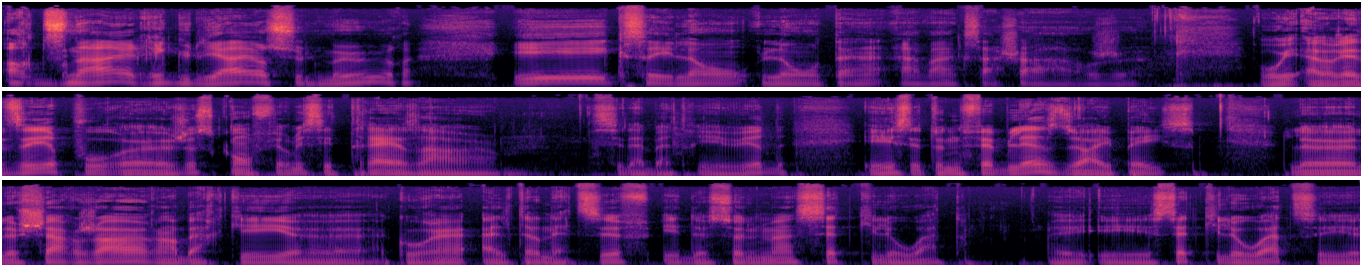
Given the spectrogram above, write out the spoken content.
ordinaire, régulière sur le mur, et que c'est long, longtemps avant que ça charge. Oui, à vrai dire, pour euh, juste confirmer, c'est 13 heures si la batterie est vide. Et c'est une faiblesse du. Le, le chargeur embarqué euh, à courant alternatif est de seulement 7 kW. Et, et 7 kW, ce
